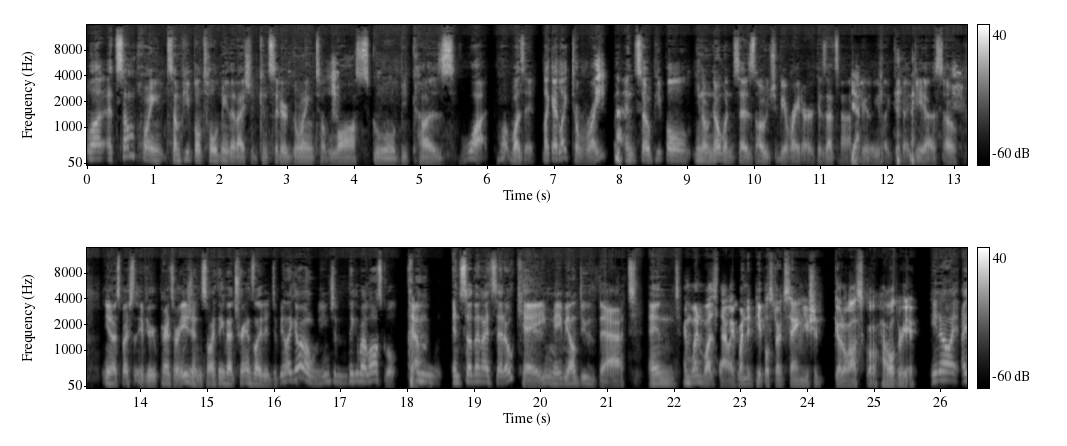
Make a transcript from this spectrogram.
well, at some point, some people told me that I should consider going to law school because what? What was it? Like, I like to write. And so people, you know, no one says, oh, you should be a writer because that's not yeah. really like good idea. So, you know, especially if your parents are Asian. So I think that translated to be like, oh, you should think about law school. Yeah. Um, and so then I said, okay, maybe I'll do that. And and when was that? Like, when did people start saying you should go to law school? How old were you? You know, I, I,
